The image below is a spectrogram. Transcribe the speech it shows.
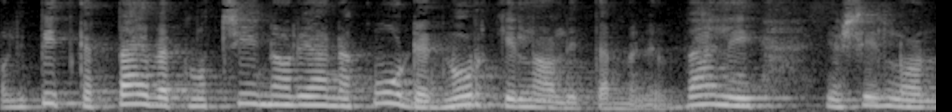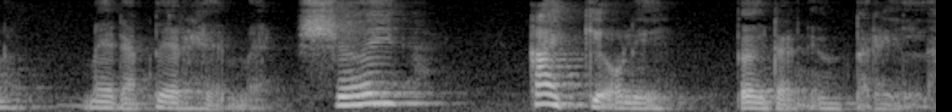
oli pitkät päivät, mutta siinä oli aina kuuden nurkilla oli tämmöinen väli ja silloin meidän perheemme söi. Kaikki oli pöydän ympärillä.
